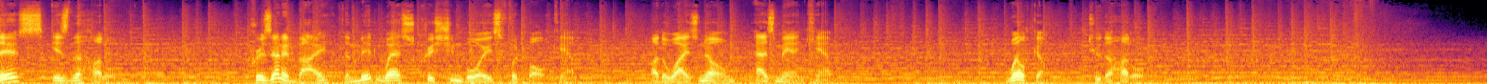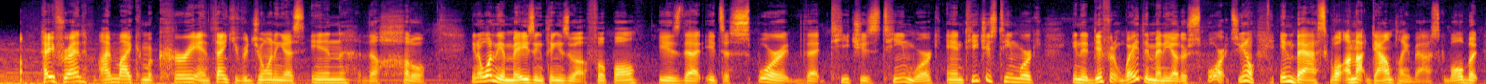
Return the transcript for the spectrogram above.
This is The Huddle, presented by the Midwest Christian Boys Football Camp, otherwise known as Man Camp. Welcome to The Huddle. Hey, friend, I'm Mike McCurry, and thank you for joining us in The Huddle. You know, one of the amazing things about football is that it's a sport that teaches teamwork and teaches teamwork in a different way than many other sports. You know, in basketball, I'm not downplaying basketball, but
